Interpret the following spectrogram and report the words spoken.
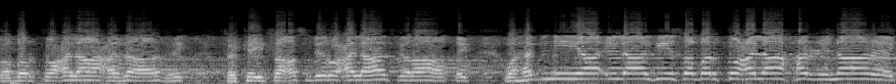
صبرت على عذابك فكيف أصبر على فراقك؟ وهبني يا إلهي صبرت على حر نارك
